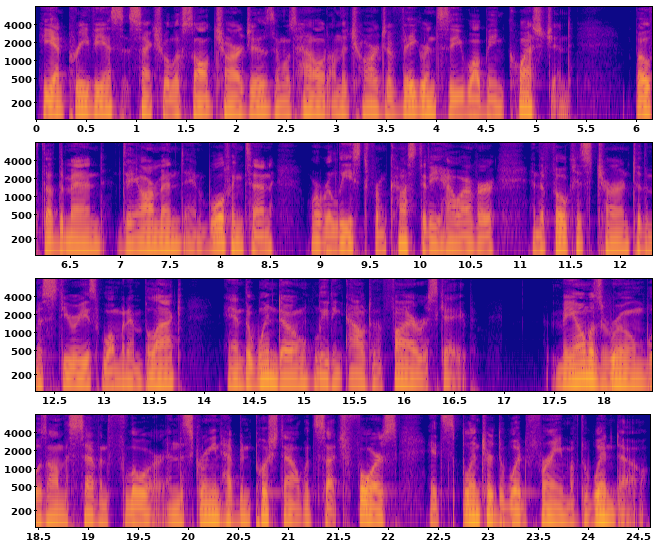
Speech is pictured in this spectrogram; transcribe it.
He had previous sexual assault charges and was held on the charge of vagrancy while being questioned. Both of the men, DeArmond and Wolfington, were released from custody, however, and the focus turned to the mysterious woman in black and the window leading out of the fire escape. Maiome's room was on the seventh floor, and the screen had been pushed out with such force it splintered the wood frame of the window.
